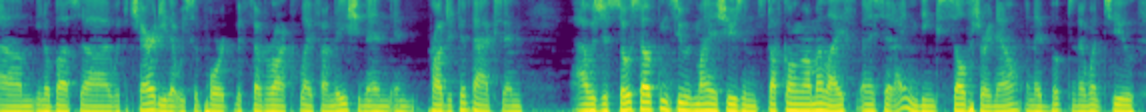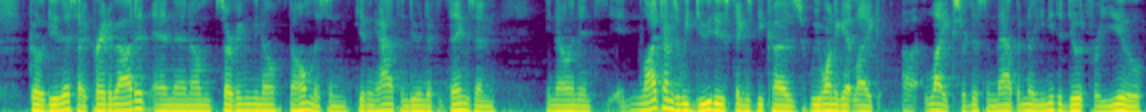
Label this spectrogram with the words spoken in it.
um, you know, bus uh, with the charity that we support with Seven Rock Life Foundation and and Project Impacts, and I was just so self-consumed with my issues and stuff going on in my life, and I said I'm being selfish right now, and I booked and I went to go do this. I prayed about it, and then I'm serving, you know, the homeless and giving hats and doing different things, and you know and it's a lot of times we do these things because we want to get like uh, likes or this and that. But no you need to do it for you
